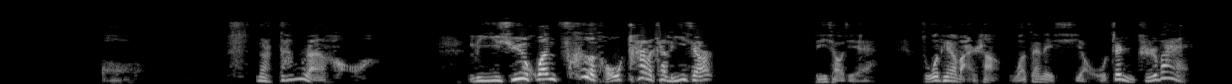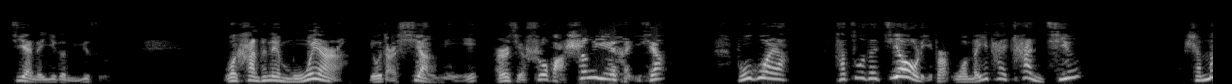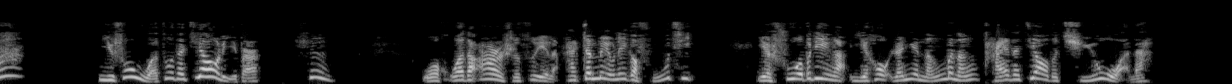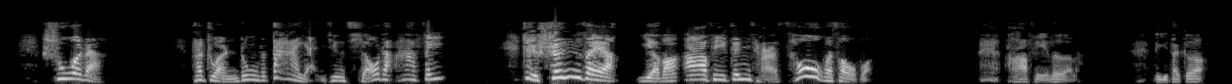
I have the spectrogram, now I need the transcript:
哦，那当然好啊。李寻欢侧头看了看林仙儿，林小姐，昨天晚上我在那小镇之外见着一个女子，我看她那模样啊，有点像你，而且说话声音很像。不过呀，她坐在轿里边，我没太看清。什么？你说我坐在轿里边？哼，我活到二十岁了，还真没有那个福气。也说不定啊，以后人家能不能抬着轿子娶我呢？说着，他转动着大眼睛瞧着阿飞，这身子呀也往阿飞跟前凑合凑合。阿飞乐了：“李大哥，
